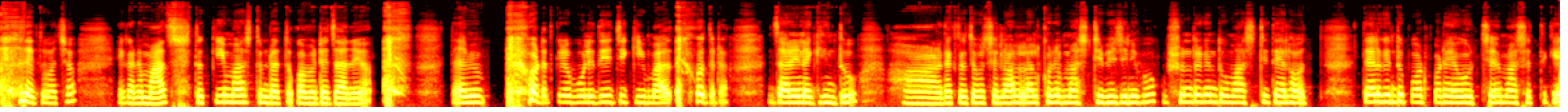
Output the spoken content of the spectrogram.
দেখতে পাচ্ছ এখানে মাছ। তো কি মাছ তোমরা তো কমেন্টে জানিও। তাই আমি হঠাৎ করে বলে দিয়েছি কি মাছ, অতটা জানি না কিন্তু। হ্যাঁ দেখতে পাচ্ছি লাল লাল করে মাছটি ভেজে নিব। খুব সুন্দর কিন্তু মাছটি তেল হ, তেল কিন্তু পটপটে উঠছে মাছের থেকে।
